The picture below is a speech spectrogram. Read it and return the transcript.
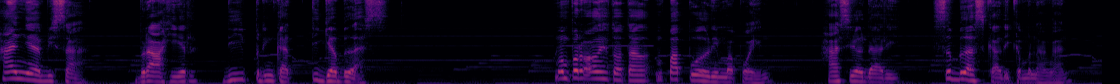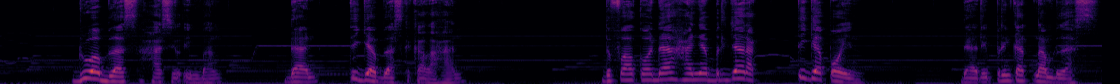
hanya bisa berakhir di peringkat 13. Memperoleh total 45 poin hasil dari 11 kali kemenangan, 12 hasil imbang, dan 13 kekalahan, The Falcoda hanya berjarak 3 poin dari peringkat 16.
